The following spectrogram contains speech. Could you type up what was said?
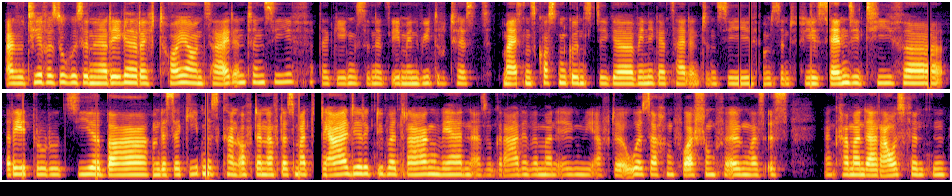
Also Tierversuche sind in der Regel recht teuer und zeitintensiv. Dagegen sind jetzt eben In-vitro-Tests meistens kostengünstiger, weniger zeitintensiv, sind viel sensitiver, reproduzierbar. Das Ergebnis kann oft dann auf das Material direkt übertragen werden. Also gerade wenn man irgendwie auf der Ursachenforschung für irgendwas ist, dann kann man da rausfinden,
